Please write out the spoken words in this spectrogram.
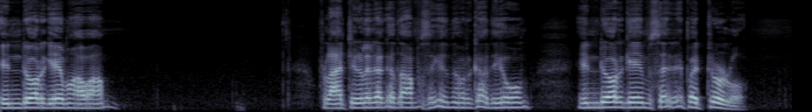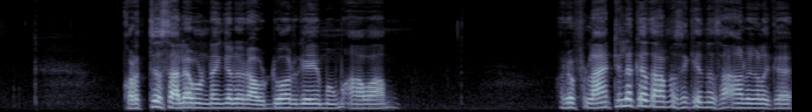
ഇൻഡോർ ഗെയിം ആവാം. ഫ്ലാറ്റുകളിലൊക്കെ താമസിക്കുന്നവർക്ക് അധികവും ഇൻഡോർ ഗെയിംസ് പറ്റുള്ളൂ. കുറച്ച് സ്ഥലമുണ്ടെങ്കിൽ ഒരു ഔട്ട്ഡോർ ഗെയിമും ആവാം. ഒരു ഫ്ലാറ്റിലൊക്കെ താമസിക്കുന്ന ആളുകൾക്ക്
